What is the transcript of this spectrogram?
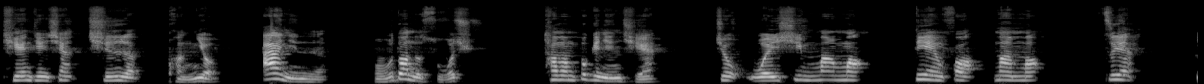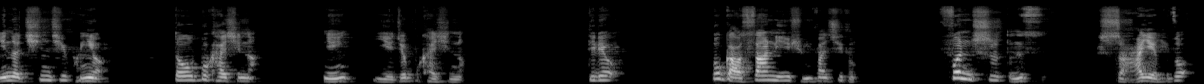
天天向亲人、朋友、爱您的人不断的索取，他们不给您钱，就微信谩骂、电话谩骂，这样您的亲戚朋友都不开心了，您也就不开心了。第六，不搞三零循环系统，混吃等死，啥也不做。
